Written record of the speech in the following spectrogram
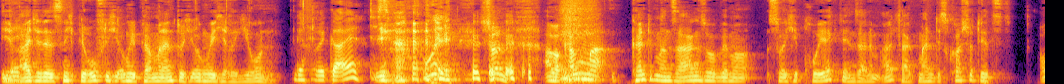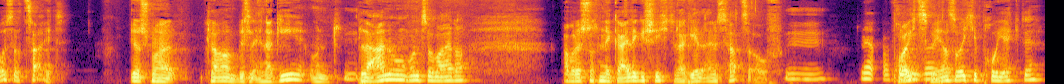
Ihr Nee. reitet jetzt nicht beruflich irgendwie permanent durch irgendwelche Regionen. Wäre voll geil. Cool. Schon. Aber kann man mal, könnte man sagen, so, wenn man solche Projekte in seinem Alltag, man, das kostet jetzt außer Zeit. Erstmal, klar, ein bisschen Energie und Planung und so weiter. Aber das ist doch eine geile Geschichte, da geht einem das Herz auf. Ja, auf Bräuchte es mehr solche Projekte?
